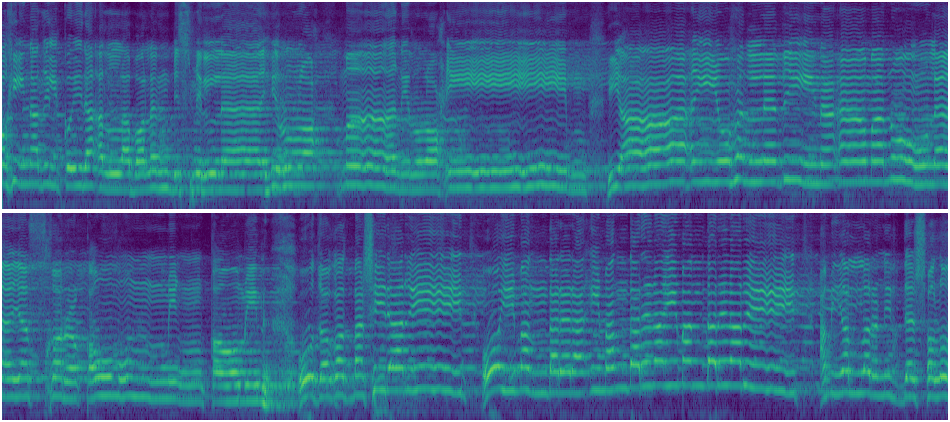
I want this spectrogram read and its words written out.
ওহি নাজিল কইরা আল্লাহ বলেন, বিসমিল্লাহির রহমানির রহিম। ইয়া আইয়ুহাল্লাযীনা আমানু লা ইয়াসখর কওমুম মিন কওমিন। ও জগৎবাসীরা রে, ও ইমানদারেরা রে, আমি আল্লাহর নির্দেশ হলো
